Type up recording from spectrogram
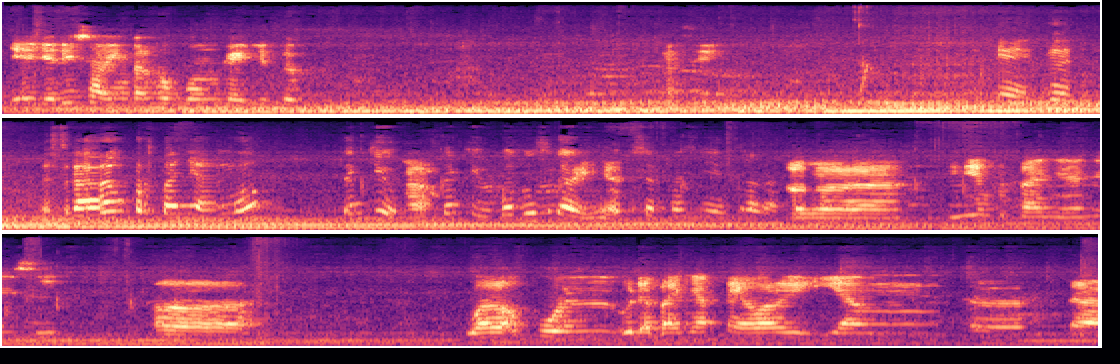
ya jadi saling terhubung kayak gitu kasih Oke, good. Sekarang pertanyaanmu? Thank you, Ah. thank you. Bagus sekali Iya. observasinya. Silakan. Eh, ini yang pertanyaannya sih eh, walaupun udah banyak teori yang eh, kita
